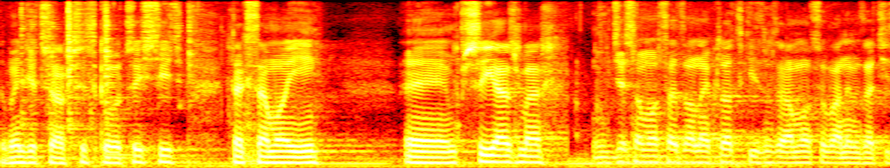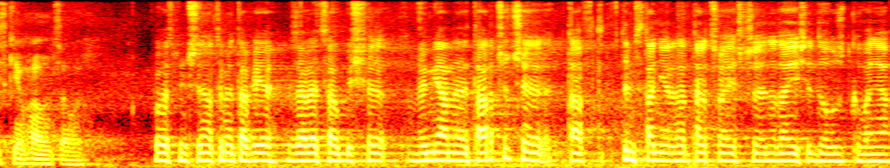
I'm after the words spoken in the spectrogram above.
to będzie trzeba wszystko oczyścić. Tak samo i e, przy jarzmach, gdzie są osadzone klocki z zamocowanym zaciskiem hamulcowym. Powiedz mi, czy na tym etapie zalecałby się wymianę tarczy, czy ta, w, w tym stanie ta tarcza jeszcze nadaje się do użytkowania?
